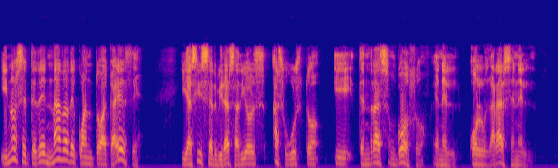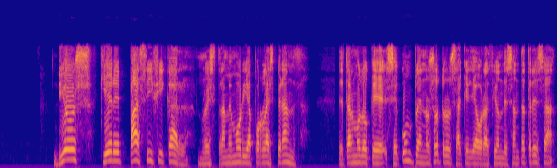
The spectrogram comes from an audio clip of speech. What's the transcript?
y no se te dé nada de cuanto acaece, y así servirás a Dios a su gusto y tendrás gozo en él, holgarás en él. Dios quiere pacificar nuestra memoria por la esperanza, de tal modo que se cumpla en nosotros aquella oración de Santa Teresa,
